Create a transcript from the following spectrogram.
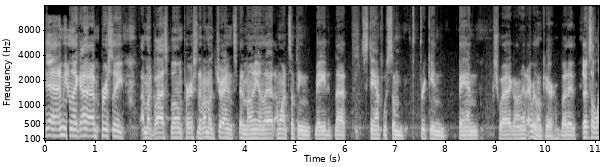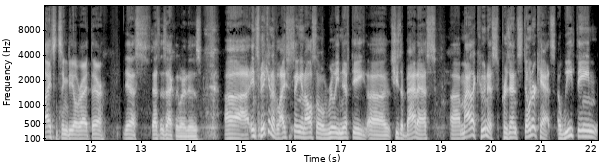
yeah, I mean, like I, I'm personally, I'm a glass blown person. If I'm gonna try and spend money on that, I want something made, not stamped with some freaking band swag on it. I really don't care, but it, That's a licensing deal right there. Yes, that's exactly what it is. Uh, and speaking of licensing, and also really nifty, uh, she's a badass. Uh, Mila Kunis presents Stoner Cats, a weed theme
